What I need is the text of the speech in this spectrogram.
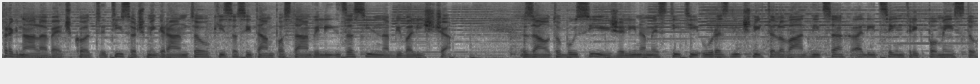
pregnala več kot tisoč migrantov, ki so si tam postavili zasilna bivališča. Z avtobusi jih želi namestiti v različnih telovadnicah ali centrih po mestu.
